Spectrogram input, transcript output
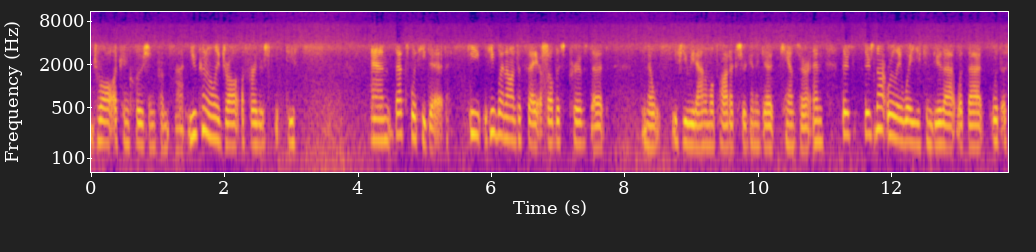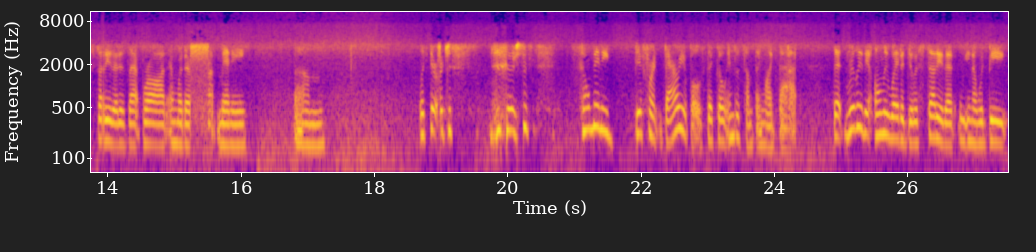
draw a conclusion from that. You can only draw a further and that's what he did. He he went on to say, "Well, this proves that." You know, if you eat animal products, you're going to get cancer, and there's there's not really a way you can do that with that with a study that is that broad and where there's not many, um, like there are just there's just so many different variables that go into something like that that really the only way to do a study that you know would be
